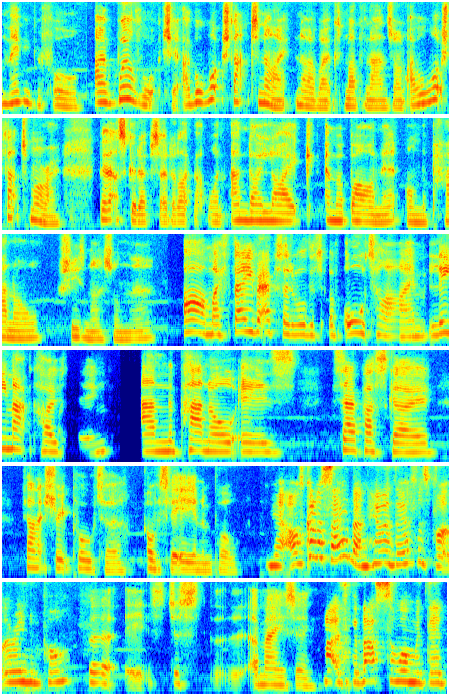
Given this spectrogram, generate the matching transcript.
maybe before. I will watch it. I will watch that tonight. No, I won't because Motherland's on. I will watch that tomorrow. But that's a good episode. I like that one. And I like Emma Barnett on the panel. She's nice on there. Ah, my favourite episode of all this of all time, Lee Mack hosting, and the panel is Sara Pascoe, Janet Street Porter, obviously Ian and Paul. Yeah, I was going to say then, who are the others but Lorraine and Paul? But it's just amazing. That is, that's the one with the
